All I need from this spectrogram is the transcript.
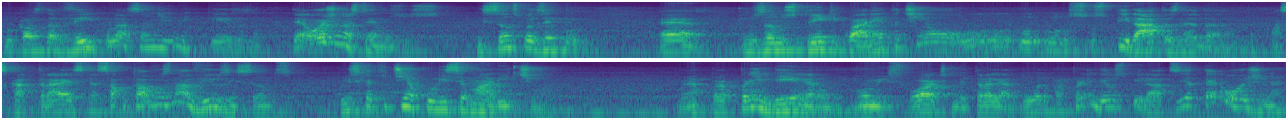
Por causa da veiculação de riquezas. Né? Até hoje nós temos os. Em Santos, por exemplo, é, nos anos 30 e 40 tinham os, os piratas, né, da, as catrais, que assaltavam os navios em Santos. Por isso que aqui tinha polícia marítima. Né, para prender, eram homens fortes, metralhadora, para prender os piratas. E até hoje, né?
